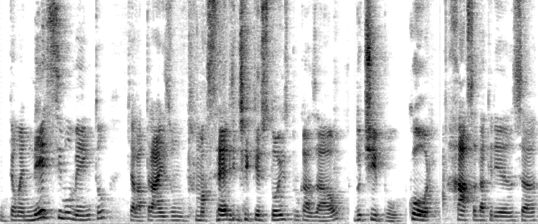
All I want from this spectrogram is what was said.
Então é nesse momento que ela traz um- uma série de questões pro casal, do tipo cor, raça da criança,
